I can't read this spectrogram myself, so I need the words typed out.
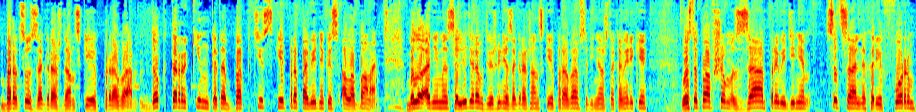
борцу за гражданские права. Доктор Кинг – это баптистский проповедник из Алабамы. Был одним из лидеров движения за гражданские права в Соединенных Штатах Америки, выступавшим за проведение социальных реформ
